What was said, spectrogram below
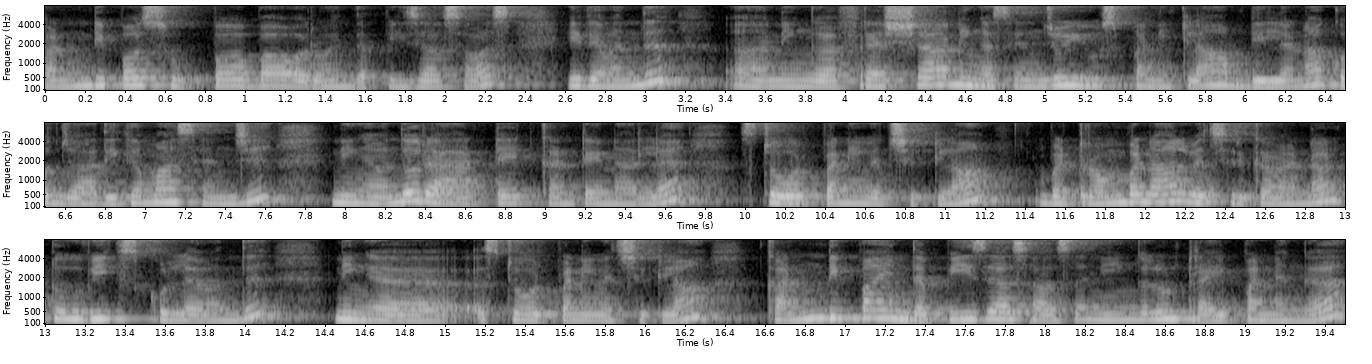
கண்டிப்பாக சூப்பர்பாக வரும் இந்த பிஸா சாஸ் இதை வந்து நீங்கள் ஃப்ரெஷ்ஷாக நீங்கள் செஞ்சும் யூஸ் பண்ணிக்கலாம். அப்படி இல்லைனா கொஞ்சம் அதிகமாக செஞ்சு நீங்கள் வந்து ஒரு ஏர்டைட் கண்டெய்னரில் ஸ்டோர் பண்ணி வச்சுக்கலாம். பட் ரொம்ப நாள் வச்சுருக்க வேண்டாம். டூ வீக்ஸ்க்குள்ளே வந்து நீங்கள் ஸ்டோர் பண்ணி வச்சுக்கலாம். கண்டிப்பாக இந்த பீஸா சாஸை நீங்களும் ட்ரை பண்ணுங்கள்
